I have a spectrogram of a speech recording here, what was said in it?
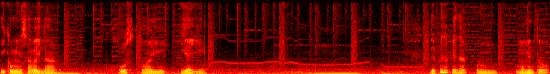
y comienza a bailar justo ahí y allí. Después de bailar por un momento,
